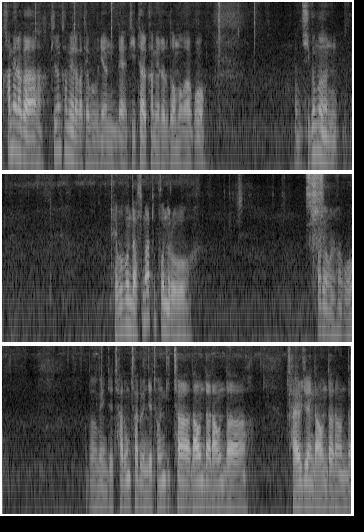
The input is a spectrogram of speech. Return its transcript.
카메라가 필름 카메라가 대부분이었는데 디지털 카메라로 넘어가고 지금은 대부분 다 스마트폰으로 촬영을 하고 그 다음에 이제 자동차도 이제 전기차 나온다 나온다 자율주행 나온다 나온다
